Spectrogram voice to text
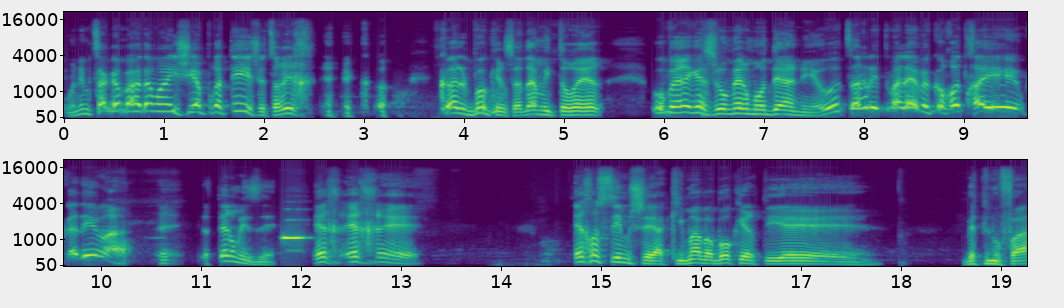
הוא נמצא גם באדם האישי הפרטי, שצריך כל- בוקר שאדם מתעורר, הוא ברגע שהוא אומר מודה אני, הוא צריך להתמלא בכוחות חיים, קדימה. יותר מזה, איך, איך, אה, איך עושים שהקימה בבוקר תהיה בתנופה?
